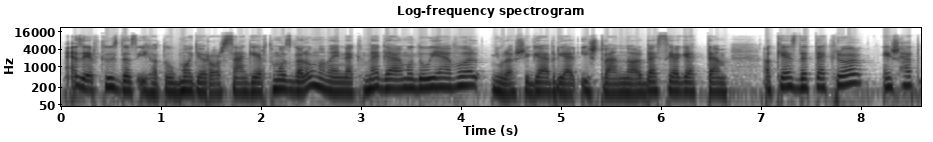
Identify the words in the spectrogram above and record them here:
Ezért küzd az Ihatóbb Magyarországért mozgalom, amelynek megálmodójával, Nyulasi Gábriel Istvánnal beszélgettem a kezdetekről, és hát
